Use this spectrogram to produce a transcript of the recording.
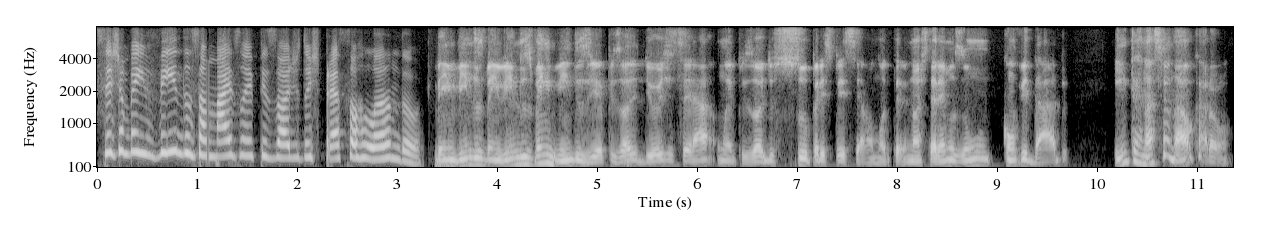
Sejam bem-vindos a mais um episódio do Expresso Orlando. Bem-vindos, bem-vindos, bem-vindos. E o episódio de hoje será um episódio super especial. Nós teremos um convidado internacional, Carol.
